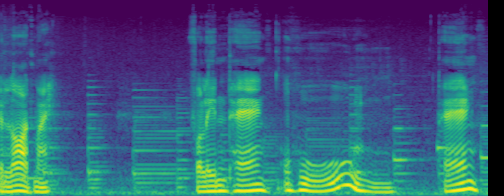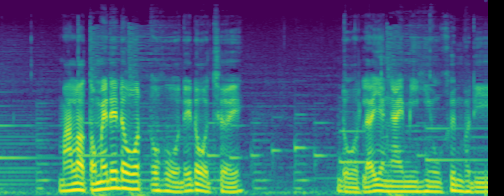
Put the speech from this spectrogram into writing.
จะรอดไหม ฟอเรนแทง โอ้โห แทง มาหลอดต้องไม่ได้โดด โอ้โห ได้โดดเฉย โดดแล้วยังไงมีฮิวขึ้นพอดี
